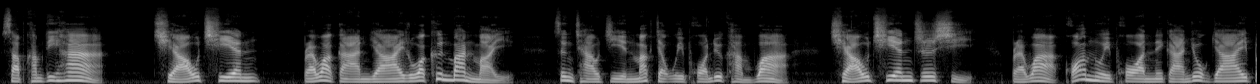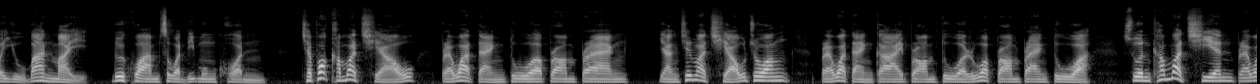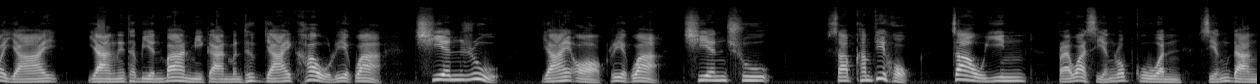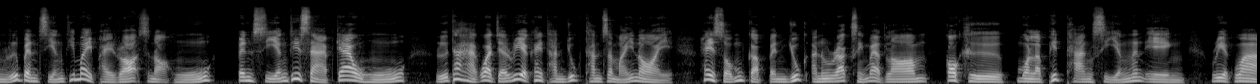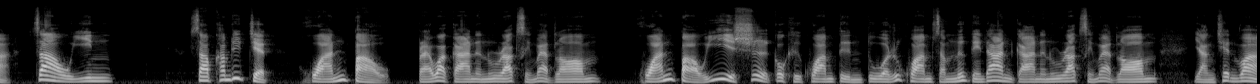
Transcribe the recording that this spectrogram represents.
ศัพท์คำที่ห้าเฉาเชียน แปลว่าการย้ายหรือว่าขึ้นบ้านใหม่ ซึ่งชาวจีนมักจะอวยพรด้วยคำว่าเฉาเชียนจื้อฉี แปลว่าขออำนวยพรในการโยกย้ายไปอยู่บ้านใหม่ ด้วยความสวัสดิมงคล เฉพาะคำว่าเฉาแปลว่าแต่งตัวปลอมแปลง อย่างเช่นว่าเฉาจวง แปลว่าแต่งกายปลอมตัวหรือว่าปลอมแปลงตัว ส่วนคำว่าเชียน แปลว่าย้าย อย่างในทะเบียนบ้านมีการบันทึกย้ายเข้า เรียกว่า เชียนรู่ย้ายออกเรียกว่า เชียนชูศัพท์คำที่ 6 เจ้ายิน แปลว่าเสียงรบกวน เสียงดังหรือเป็นเสียงที่ไม่ไพเราะสนอหู เป็นเสียงที่แสบแก้วหู หรือถ้าหากว่าจะเรียกให้ทันยุคทันสมัยหน่อย ให้สมกับเป็นยุคอนุรักษ์สิ่งแวดล้อม ก็คือมลพิษทางเสียงนั่นเอง เรียกว่า เจ้ายิน ศัพท์คำที่ 7 ขวานเป่า แปลว่าการอนุรักษ์สิ่งแวดล้อม ขวานเป่ายี่ชื่อก็คือความตื่นตัวหรือความสำนึกในด้านการอนุรักษ์สิ่งแวดล้อม อย่างเช่นว่า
